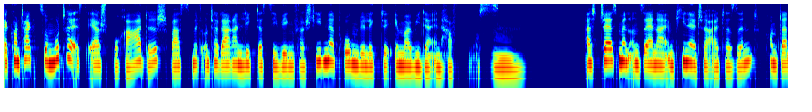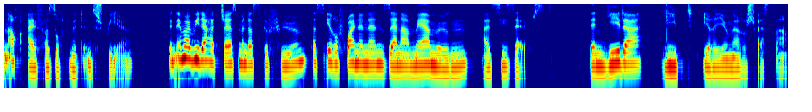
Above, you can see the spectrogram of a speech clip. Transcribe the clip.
Der Kontakt zur Mutter ist eher sporadisch, was mitunter daran liegt, dass sie wegen verschiedener Drogendelikte immer wieder in Haft muss. Mhm. Als Jasmine und Senna im Teenageralter sind, kommt dann auch Eifersucht mit ins Spiel. Denn immer wieder hat Jasmine das Gefühl, dass ihre Freundinnen Senna mehr mögen als sie selbst. Denn jeder liebt ihre jüngere Schwester.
